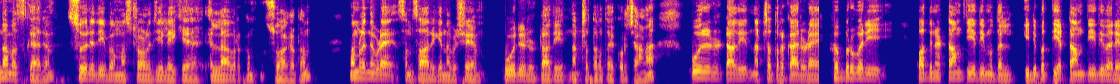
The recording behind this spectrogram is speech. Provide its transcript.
നമസ്കാരം. സൂര്യദീപം അസ്ട്രോളജിയിലേക്ക് എല്ലാവർക്കും സ്വാഗതം. നമ്മൾ ഇന്നിവിടെ സംസാരിക്കുന്ന വിഷയം പൂരുരുട്ടാതി നക്ഷത്രത്തെക്കുറിച്ചാണ്. പൂരുരുട്ടാതി നക്ഷത്രക്കാരുടെ ഫെബ്രുവരി പതിനെട്ടാം തീയതി മുതൽ ഇരുപത്തിയെട്ടാം തീയതി വരെ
